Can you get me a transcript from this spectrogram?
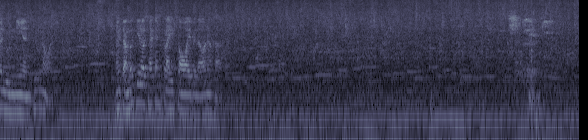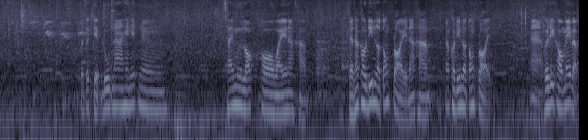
มันดูเนียนขึ้นหน่อย หลังจากเมื่อกี้เราใช้กันไกลซอยไปแล้วนะครับก็จะเก็บรูปหน้าให้นิดนึง ใช้มือล็อกคอไว้นะครับ แต่ถ้าเขาดิ้นเราต้องปล่อยนะครับ ถ้าเขาดิ้นเราต้องปล่อยอ่าเพื่อที่เขาไม่แบบ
